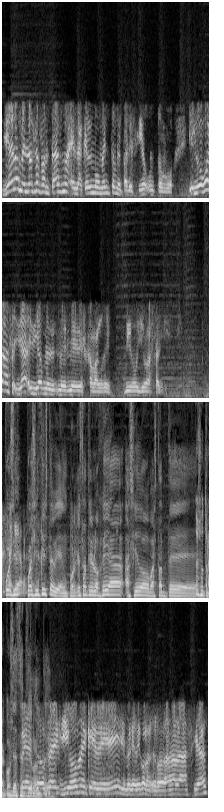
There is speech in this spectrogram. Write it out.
Ya la amenaza fantasma en aquel momento me pareció un tongo. Y luego las- ya, ya me, me, me descabalgué, digo yo, hasta aquí. Hasta Pues, aquí pues hiciste bien, porque esta trilogía ha sido bastante es otra cosa. decepcionante. Entonces yo me quedé, yo me quedé con la Guerra de las Galaxias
